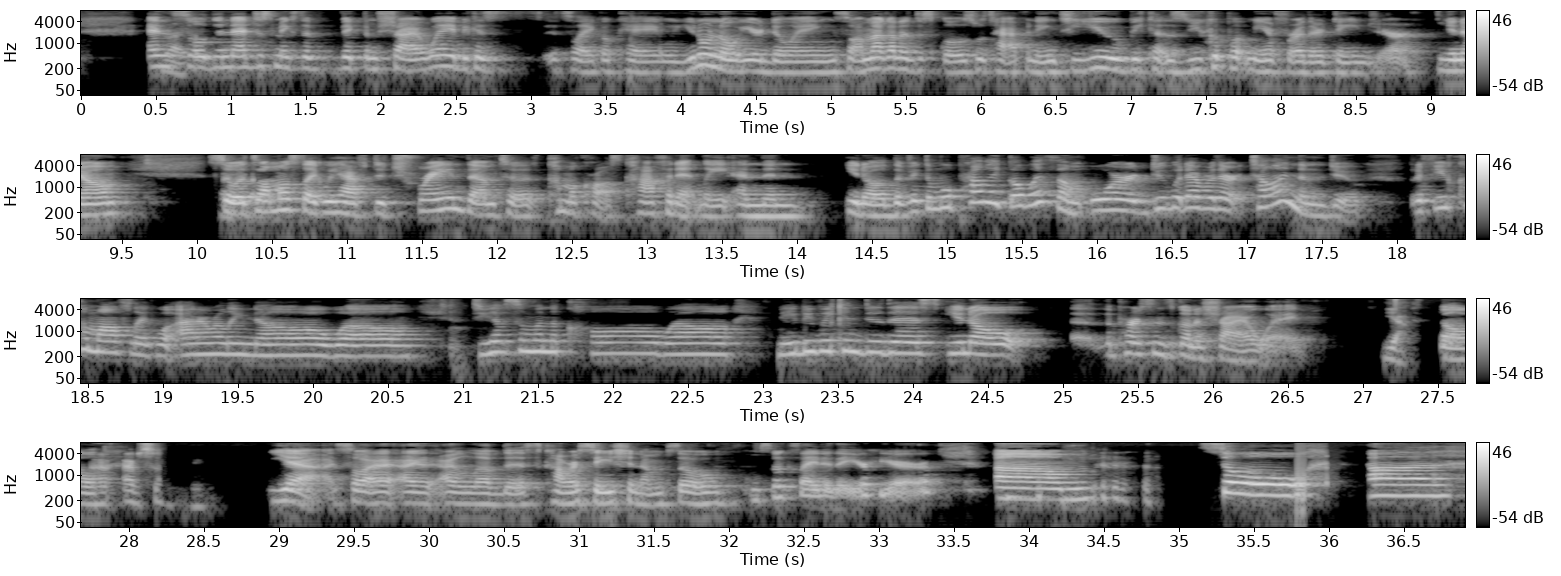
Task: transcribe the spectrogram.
And right. so then that just makes the victim shy away because it's like, okay, well, you don't know what you're doing. So I'm not going to disclose what's happening to you because you could put me in further danger, you know? So it's almost like we have to train them to come across confidently and then you know the victim will probably go with them or do whatever they're telling them to do. But if you come off like well i don't really know. Well do you have someone to call? Well maybe we can do this you know the person's going to shy away. Yeah. So absolutely. Yeah so I, I i love this conversation. I'm so i'm so excited that you're here. Um so uh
